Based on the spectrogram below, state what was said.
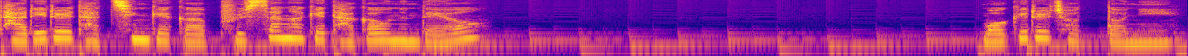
다리를 다친 개가 불쌍하게 다가오는데요. 먹이를 줬더니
